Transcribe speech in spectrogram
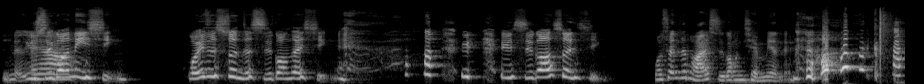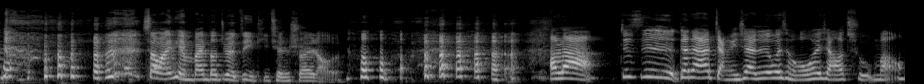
与时光逆行，哎、我一直顺着时光在行，哎，与与时光顺行，我甚至跑在时光前面呢。上完一天班都觉得自己提前衰老了。好啦，就是跟大家讲一下，就是为什么我会想要除毛，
